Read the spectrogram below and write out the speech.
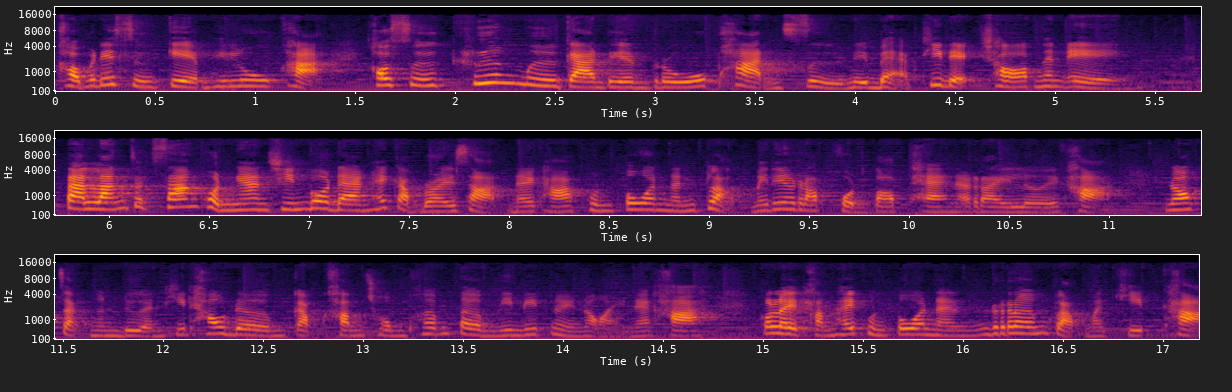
เขาไม่ได้ซื้อเกมให้ลูกค่ะ เขาซื้อเครื่องมือการเรียนรู้ผ่านสื่อในแบบที่เด็กชอบนั่นเองแต่หลังจากสร้างผลงานชิ้นโบแดงให้กับบริษัทนะคะ คุณต้วนนั้นกลับไม่ได้รับผลตอบแทนอะไรเลยค่ะ นอกจากเงินเดือนที่เท่าเดิมกับคำชมเพิ่มเติมนิดๆหน่อยๆนะคะ ก็เลยทำให้คุณต้วนนั้นเริ่มกลับมาคิดค่ะ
